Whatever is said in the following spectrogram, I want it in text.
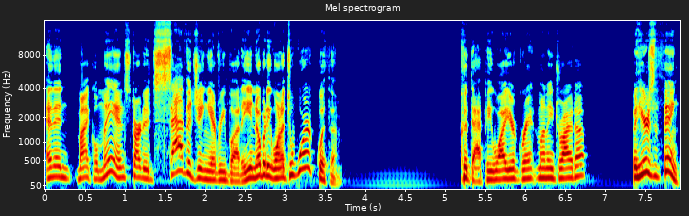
And then Michael Mann started savaging everybody and nobody wanted to work with him. Could that be why your grant money dried up? But here's the thing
